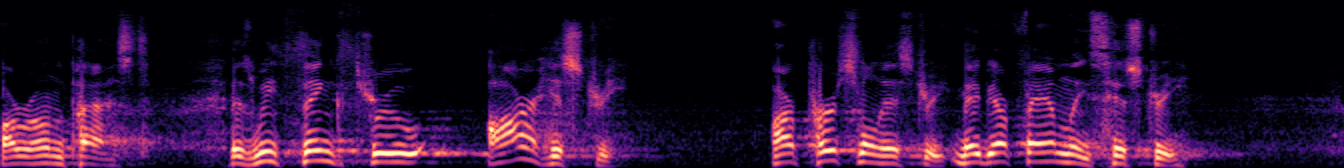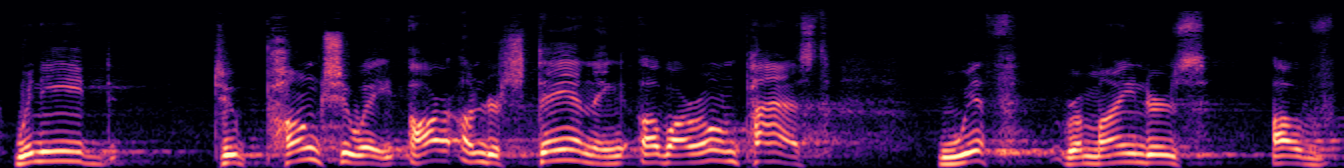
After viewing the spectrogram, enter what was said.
our own past. As we think through our history, our personal history, maybe our family's history, we need to punctuate our understanding of our own past with reminders of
